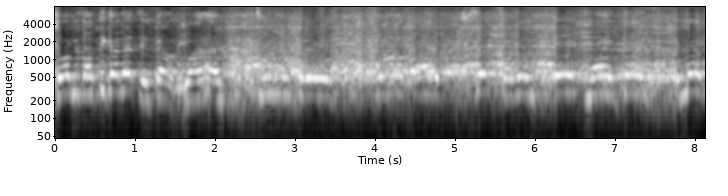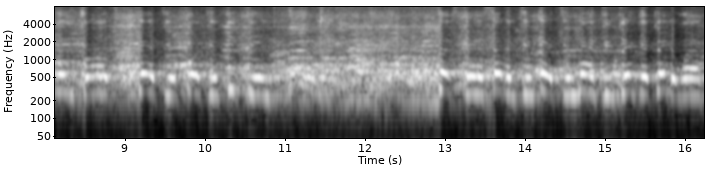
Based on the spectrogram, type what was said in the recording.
So, Mr. Speaker, let him count. One, two, three, 17, 18, 19, 20, 21,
